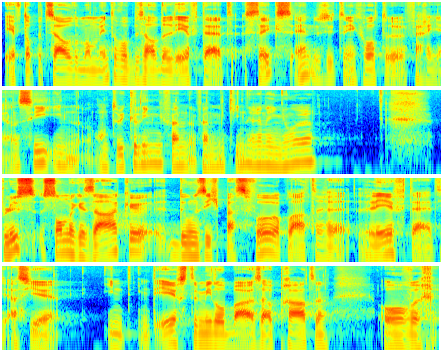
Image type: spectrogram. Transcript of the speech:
heeft op hetzelfde moment of op dezelfde leeftijd seks. Hè. Er zit een grote variatie in ontwikkeling van, van kinderen en jongeren. Plus, sommige zaken doen zich pas voor op latere leeftijd. Als je in, in het eerste middelbaar zou praten over,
